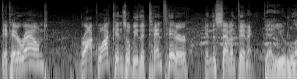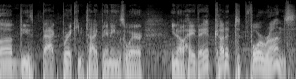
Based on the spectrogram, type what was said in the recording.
They've hit around. Brock Watkins will be the 10th hitter in the seventh inning. Yeah, you love these back-breaking type innings where, you know, hey, they had cut it to four runs.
